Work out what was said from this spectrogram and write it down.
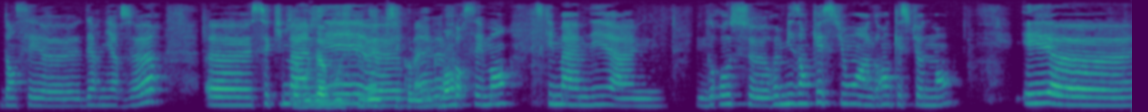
dans ces euh, dernières heures. Euh, ce qui m'a amené, euh, bah, forcément, ce qui m'a amené à une, une grosse euh, remise en question, un grand questionnement. Et, euh,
